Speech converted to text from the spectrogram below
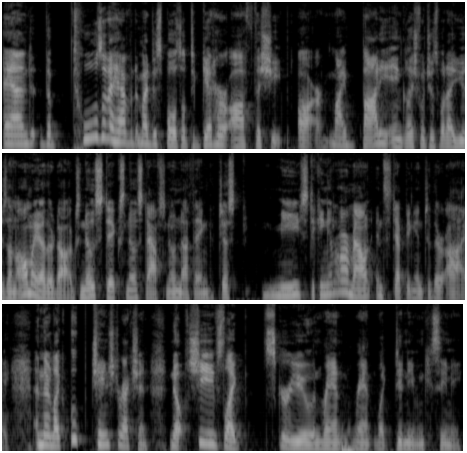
and the tools that I have at my disposal to get her off the sheep are my body English, which is what I use on all my other dogs. No sticks, no staffs, no nothing. Just me sticking an arm out and stepping into their eye. And they're like, oop, change direction. No, she's like, screw you and ran ran like didn't even see me.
